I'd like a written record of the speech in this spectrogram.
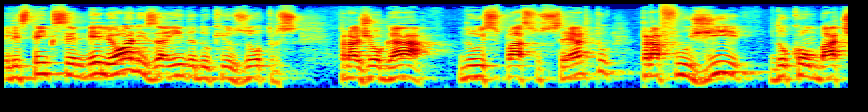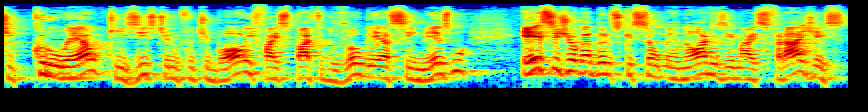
Eles têm que ser melhores ainda do que os outros para jogar no espaço certo, para fugir do combate cruel que existe no futebol e faz parte do jogo e é assim mesmo. Esses jogadores que são menores e mais frágeis,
